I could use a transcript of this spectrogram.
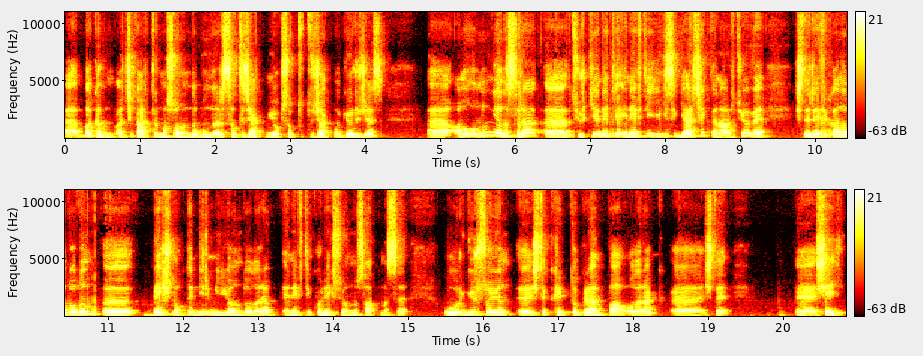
E, bakalım açık arttırma sonunda bunları satacak mı yoksa tutacak mı göreceğiz. Ee, ama onun yanı sıra e, Türkiye'deki NFT ilgisi gerçekten artıyor ve işte Refik Anadolu'nun e, 5.1 milyon dolara NFT koleksiyonunu satması, Uğur Gürsoy'un e, işte Crypto Grandpa olarak e, işte e, şey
